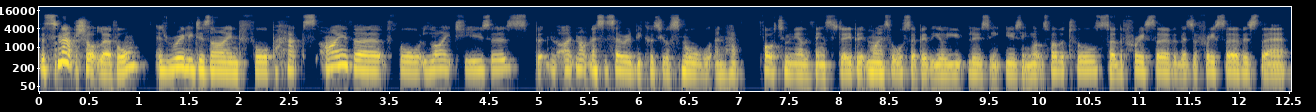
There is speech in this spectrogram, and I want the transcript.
The snapshot level is really designed for perhaps either for light users, but not necessarily because you're small and have far too many other things to do, but it might also be that you're losing, using lots of other tools. So the free service, there's a free service there.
